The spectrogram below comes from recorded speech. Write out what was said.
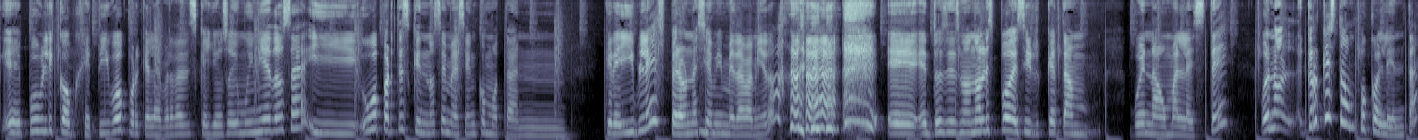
eh, público objetivo porque la verdad es que yo soy muy miedosa y hubo partes que no se me hacían como tan creíbles, pero aún así a mí me daba miedo. Eh, entonces no, no les puedo decir qué tan buena o mala esté. Bueno, creo que está un poco lenta,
